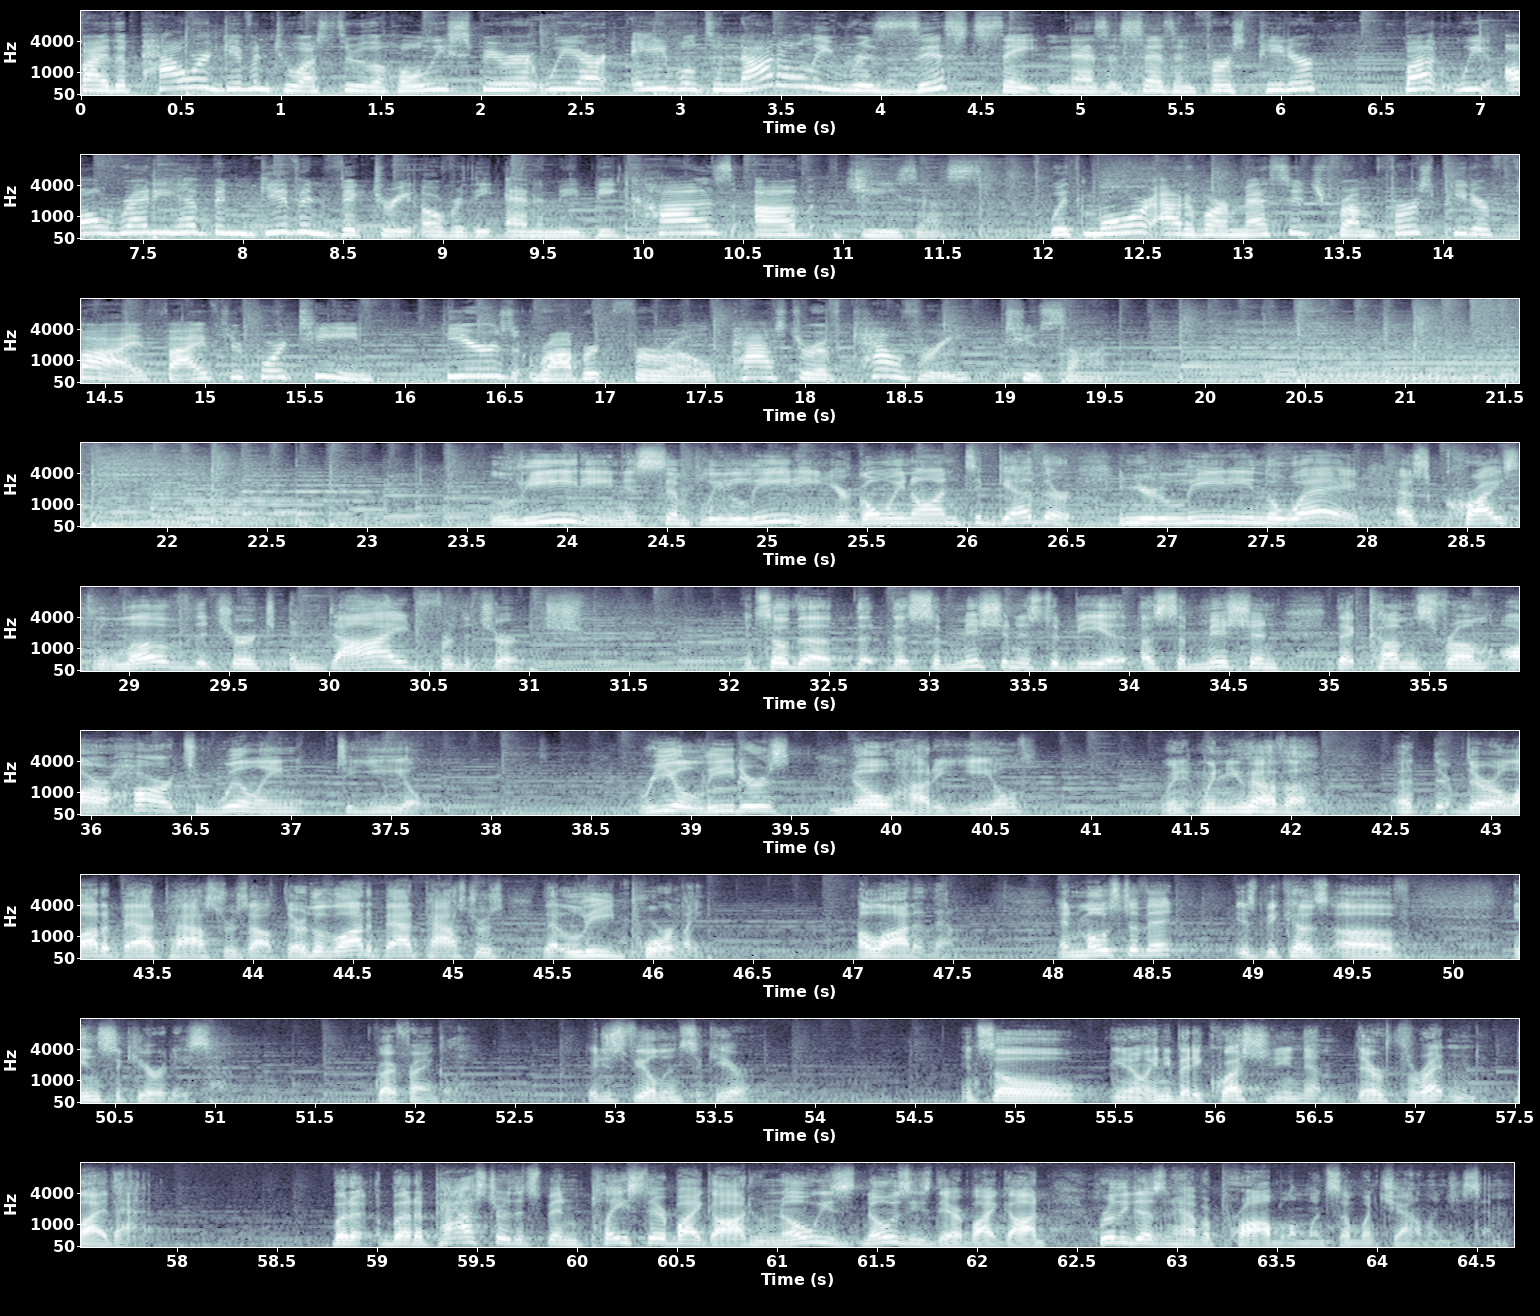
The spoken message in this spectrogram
By the power given to us through the Holy Spirit, we are able to not only resist Satan, as it says in 1 Peter, but we already have been given victory over the enemy because of Jesus. With more out of our message from 1 Peter 5 5 through 14, here's Robert Furrow, pastor of Calvary, Tucson. Leading is simply leading. You're going on together and you're leading the way as Christ loved the church and died for the church. And so the, the, the submission is to be a, a submission that comes from our hearts willing to yield. Real leaders know how to yield. When, when you have a, a there, there are a lot of bad pastors out there. There's a lot of bad pastors that lead poorly, a lot of them. And most of it is because of insecurities, quite frankly. They just feel insecure. And so, you know, anybody questioning them, they're threatened by that. But a, but a pastor that's been placed there by God, who knows he's, knows he's there by God, really doesn't have a problem when someone challenges him.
